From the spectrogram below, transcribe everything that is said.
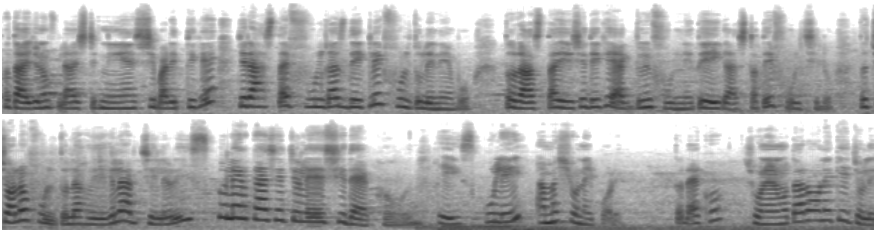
তো তাই জন্য প্লাস্টিক নিয়ে এসেছি বাড়ির থেকে যে রাস্তায় ফুল গাছ দেখলেই ফুল তুলে নেব। তো রাস্তায় এসে দেখি একদমই ফুল নেই, তো এই গাছটাতেই ফুল ছিল। তো চলো ফুল তোলা হয়ে গেলে আর ছেলের স্কুলের কাছে চলে এসি দেখো। এই স্কুলেই আমার সোনাই পড়ে। তো দেখো সোনের মতো আরও অনেকেই চলে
